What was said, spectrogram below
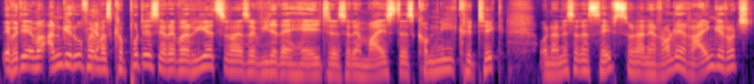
Er wird ja immer angerufen, wenn ja. was kaputt ist, er repariert und dann ist er wieder der Held, ist er der Meister, es kommt nie Kritik und dann ist er da selbst so in eine Rolle reingerutscht.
